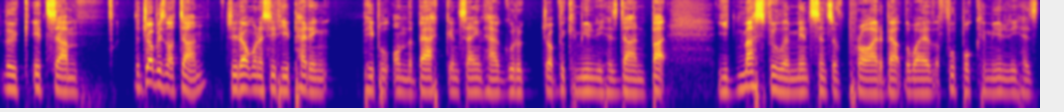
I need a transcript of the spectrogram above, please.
Luke, it's um the job is not done, so you don't want to sit here patting people on the back and saying how good a job the community has done, but you must feel an immense sense of pride about the way the football community has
